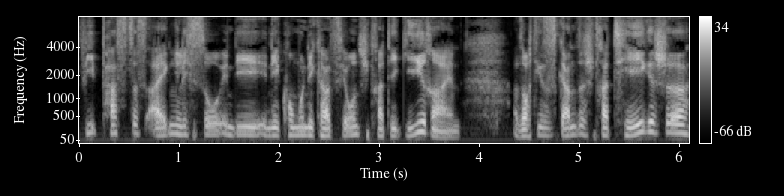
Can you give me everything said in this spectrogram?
wie passt es eigentlich so in die, in die Kommunikationsstrategie rein. Also auch dieses ganze strategische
